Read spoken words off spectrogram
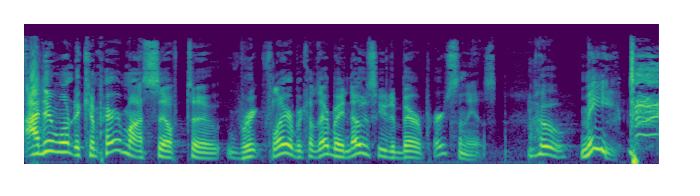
I didn't want to compare myself to Ric Flair because everybody knows who the better person is. Who? Me.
